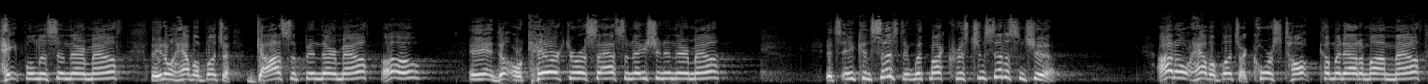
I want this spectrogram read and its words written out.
hatefulness in their mouth. They don't have a bunch of gossip in their mouth. oh Or character assassination in their mouth. It's inconsistent with my Christian citizenship. I don't have a bunch of coarse talk coming out of my mouth.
